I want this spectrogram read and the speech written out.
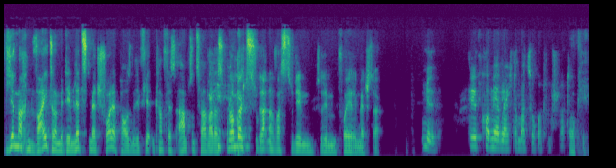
wir machen weiter mit dem letzten Match vor der Pause, mit dem vierten Kampf des Abends. Und zwar war das, oder möchtest du gerade noch was zu dem, zu dem vorherigen Match sagen? Nö. Wir kommen ja gleich nochmal zu Rot und Flott. Okay.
